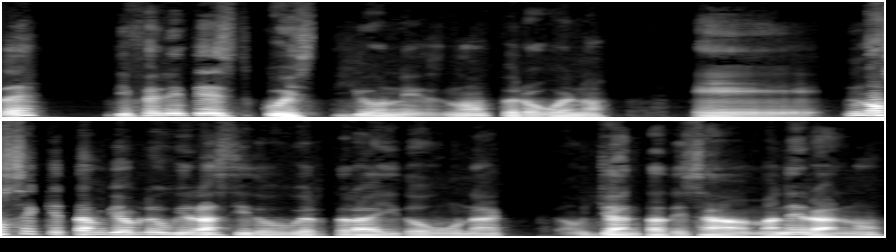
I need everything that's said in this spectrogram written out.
eh, diferentes cuestiones, ¿no? Pero bueno, eh, no sé qué tan viable hubiera sido haber traído una llanta de esa manera, ¿no?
